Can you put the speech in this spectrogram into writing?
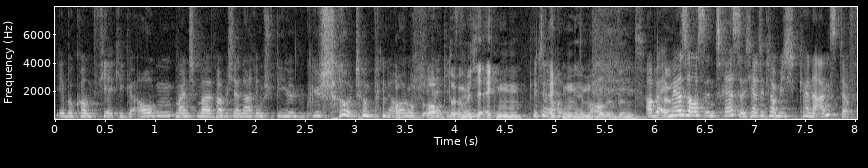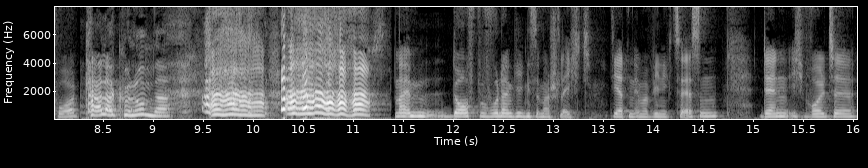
Ihr bekommt viereckige Augen. Manchmal habe ich danach im Spiegel geschaut und bin Ob, Augen ob, ob da irgendwelche Ecken, Genau. Ecken im Auge sind. Aber ja. mehr so aus Interesse. Ich hatte, glaube ich, keine Angst davor. Carla Kolumna. Meinem Dorfbewohnern ging es immer schlecht. Die hatten immer wenig zu essen, denn ich wollte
